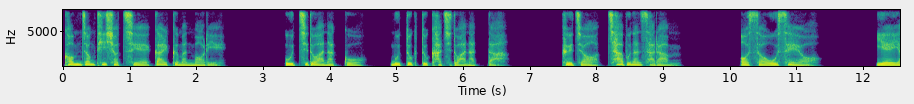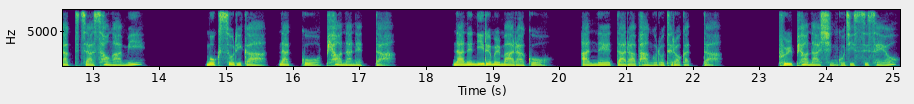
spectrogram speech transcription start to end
검정 티셔츠에 깔끔한 머리. 웃지도 않았고 무뚝뚝하지도 않았다. 그저 차분한 사람. 어서 오세요. 예약자 성함이? 목소리가 낮고 편안했다. 나는 이름을 말하고 안내에 따라 방으로 들어갔다. 불편하신 곳 있으세요?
